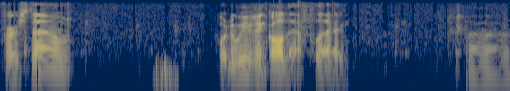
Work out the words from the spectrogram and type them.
First down. What do we even call that flag? Uh.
